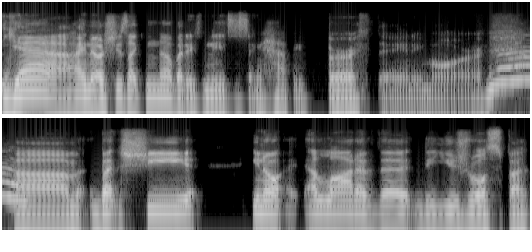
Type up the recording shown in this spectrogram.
Yeah, I know. She's like, nobody needs to sing happy birthday anymore. Yeah. Um, but she, you know, a lot of the the usual spe-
